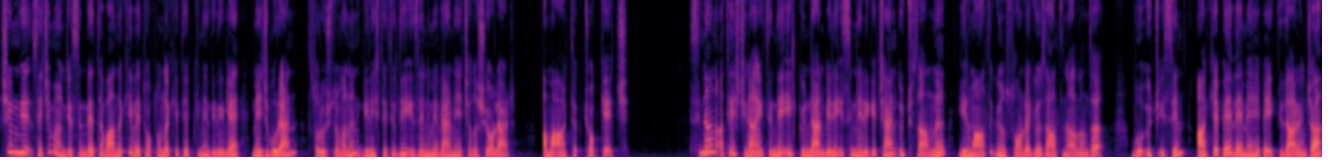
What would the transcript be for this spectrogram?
Şimdi seçim öncesinde tabandaki ve toplumdaki tepki nedeniyle mecburen soruşturmanın genişletildiği izlenimi vermeye çalışıyorlar. Ama artık çok geç. Sinan Ateş cinayetinde ilk günden beri isimleri geçen 3 zanlı 26 gün sonra gözaltına alındı. Bu üç isim AKP ve MHP iktidarınca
